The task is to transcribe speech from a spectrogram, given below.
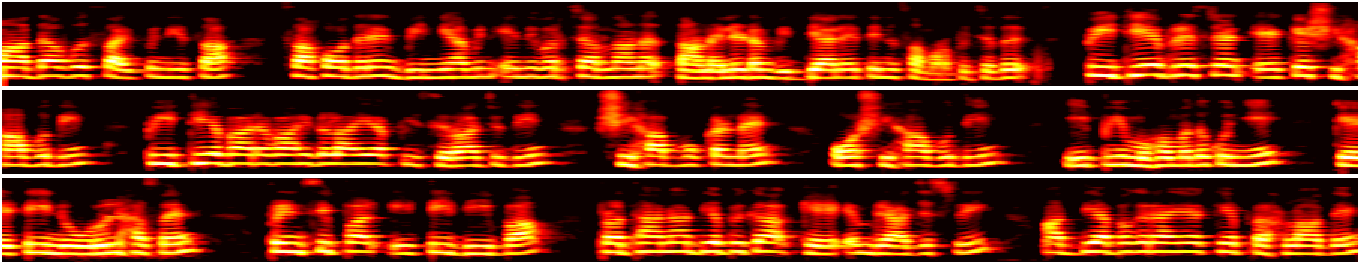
മാതാവ് സൈഫുനീസ സഹോദരൻ ബിന്യാമിൻ എന്നിവർ ചേർന്നാണ് തണലിടം വിദ്യാലയത്തിന് സമർപ്പിച്ചത്. P T A president A K Shihabuddin P T A ഭാരവാഹികളായ P Sirajuddin Shihab Mukkannan O Shihabuddin E P Muhammad Kunhi K T Noorul Hasan principal E T Deepa പ്രധാനാധ്യാപിക കെ എം രാജശ്രീ അധ്യാപകരായ കെ പ്രഹ്ലാദൻ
